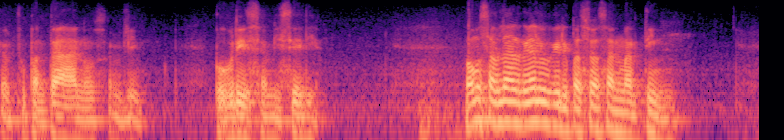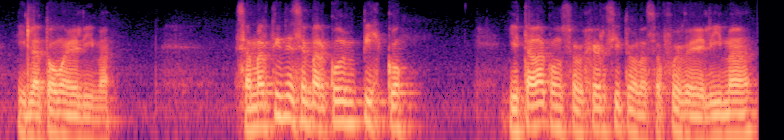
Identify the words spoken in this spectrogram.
¿cierto? pantanos, en fin, pobreza, miseria. Vamos a hablar de algo que le pasó a San Martín y la toma de Lima. San Martín desembarcó en Pisco y estaba con su ejército en las afueras de Lima,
